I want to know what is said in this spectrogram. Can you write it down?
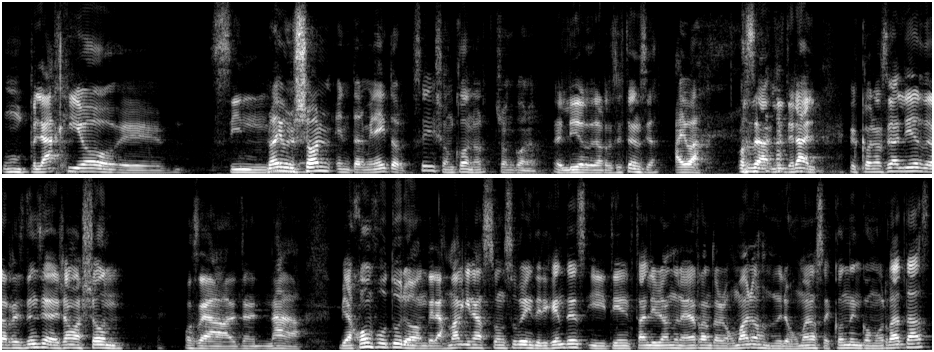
un plagio eh, sin. ¿No hay un John en Terminator? Sí, John Connor, John Connor. el líder de la resistencia. Ahí va. O sea, literal. Conocer al líder de la resistencia se llama John. O sea, nada. Viajó a un futuro donde las máquinas son súper inteligentes y tienen- están librando una guerra entre los humanos, donde los humanos se esconden como ratas.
